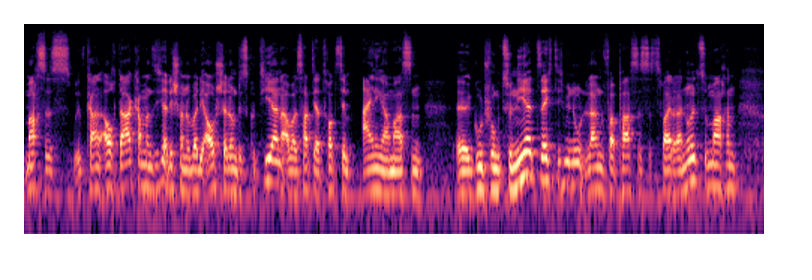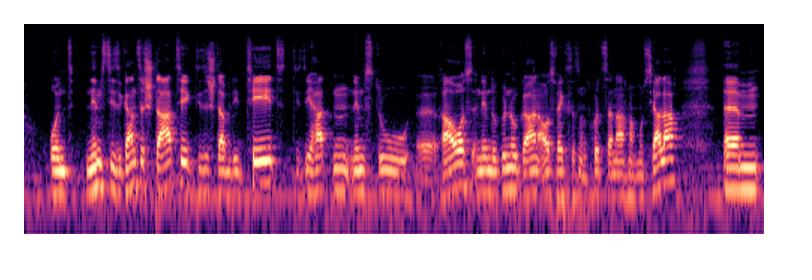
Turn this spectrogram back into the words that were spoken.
machst es, kann, auch da kann man sicherlich schon über die Aufstellung diskutieren, aber es hat ja trotzdem einigermaßen äh, gut funktioniert, 60 Minuten lang, du verpasst es, das 2-3-0 zu machen und nimmst diese ganze Statik, diese Stabilität, die sie hatten, nimmst du äh, raus, indem du Gündogan auswechselst und kurz danach noch Musiala. Ähm,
